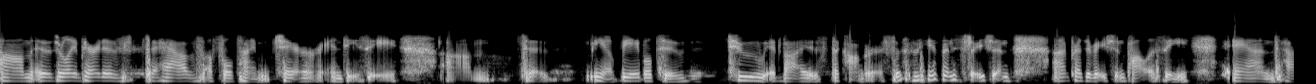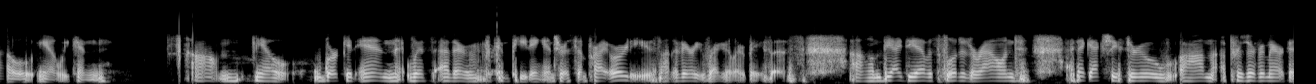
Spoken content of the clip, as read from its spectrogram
um, it was really imperative to have a full time chair in D.C. Um, to you know be able to to advise the Congress the administration on preservation policy and how you know we can um, you know, work it in with other competing interests and priorities on a very regular basis. Um, the idea was floated around, I think, actually through um, a Preserve America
